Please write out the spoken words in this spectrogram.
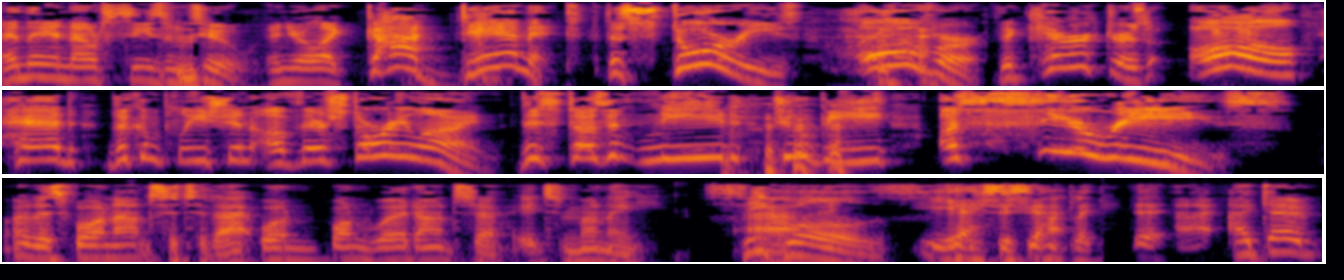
And they announced season mm-hmm. two. And you're like, God damn it! The story's over! the characters all had the completion of their storyline. This doesn't need to be a series! Well, there's one answer to that, one, one word answer. It's money. Sequels. Uh, yes, exactly. I, I, don't,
